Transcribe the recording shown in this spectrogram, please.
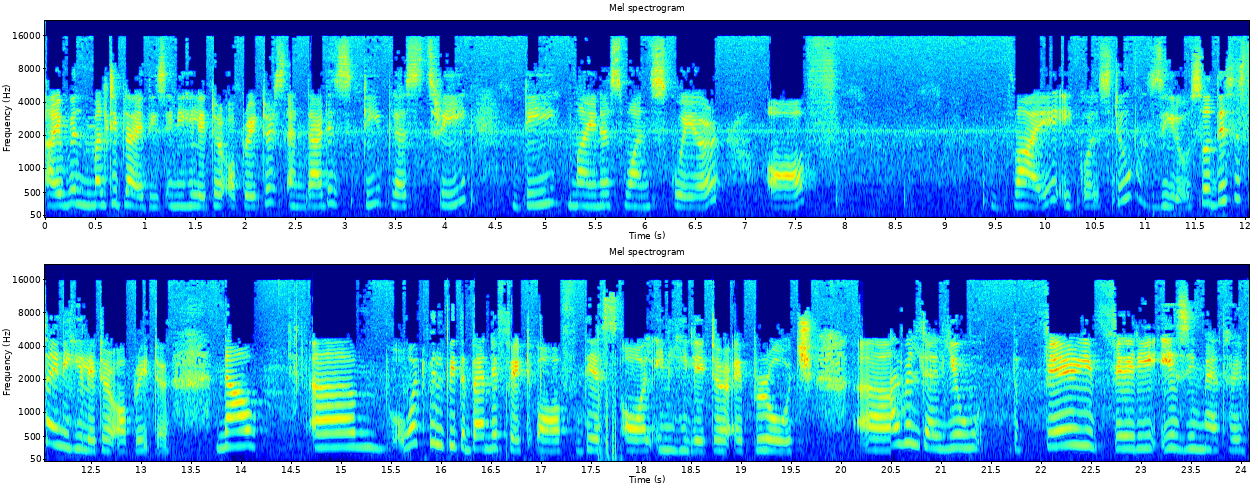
I will multiply these annihilator operators and that is d plus 3 d minus 1 square of y equals to 0. So this is the annihilator operator. Now um, what will be the benefit of this all annihilator approach? Uh, I will tell you the very very easy method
